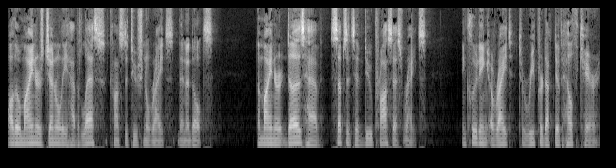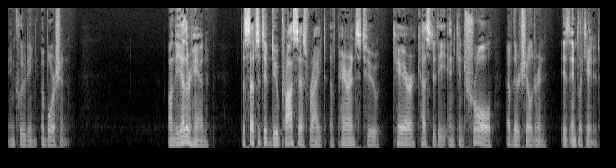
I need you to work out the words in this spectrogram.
although minors generally have less constitutional rights than adults. A minor does have substantive due process rights, including a right to reproductive health care, including abortion. On the other hand, the substantive due process right of parents to care, custody, and control of their children is implicated.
